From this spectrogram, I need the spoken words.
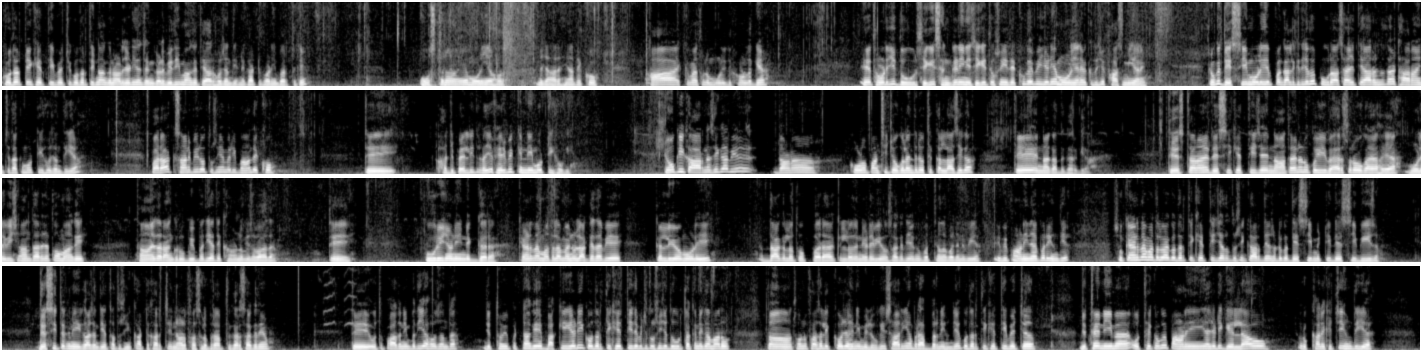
ਕੁਦਰਤੀ ਖੇਤੀ ਵਿੱਚ ਕੁਦਰਤੀ ਢੰਗ ਨਾਲ ਜਿਹੜੀਆਂ ਜੰਗਲ ਵਿਧੀ ਮੰਗ ਤਿਆਰ ਹੋ ਜਾਂਦੀਆਂ ਨੇ, ਘੱਟ ਪਾਣੀ ਵਰਤ ਕੇ, ਉਸ ਤਰ੍ਹਾਂ ਇਹ ਮੂਲੀਆਂ ਹੁਣ ਲਿਜਾ ਰਹੇ ਹਾਂ। ਦੇਖੋ ਆ ਇੱਕ ਮੈਂ ਤੁਹਾਨੂੰ ਮੂਲੀ ਦਿਖਾਉਣ ਲੱਗਿਆ। ਇਹ ਥੋੜੀ ਜਿਹੀ ਦੂਰ ਸੀਗੀ, ਸੰਘਣੀ ਨਹੀਂ ਸੀਗੀ। ਤੁਸੀਂ ਦੇਖੋਗੇ ਵੀ ਜਿਹੜੀਆਂ ਮੂਲੀਆਂ ਨੇ, ਇੱਕ ਦੂਜੇ ਫਸਮੀਆਂ ਨੇ। ਕਿਉਂਕਿ ਦੇਸੀ ਮੂਲੀ ਆਪਾਂ ਗੱਲ ਕੀਤੀ, ਜਦੋਂ ਪੂਰਾ ਸਾਈਜ਼ ਤਿਆਰ ਹੋ ਜਾਂਦਾ ਤਾਂ 18 ਇੰਚ ਤੱਕ ਮੋਟੀ ਹੋ ਜਾਂਦੀ ਆ। ਪਰ ਆ ਕਿਸਾਨ ਵੀਰੋ, ਤੁਸੀਂ ਇਹ ਮੇਰੀ ਬਾਹ ਦੇਖੋ। ਤੇ ਅੱਜ ਪਹਿਲੀ ਤੜਾਈ ਫਿਰ ਵੀ ਕਿੰਨੀ ਮੋਟੀ ਹੋ ਗਈ। ਕਿਉਂਕਿ ਕਾਰਨ ਸੀਗਾ ਵੀ ਇਹ ਦਾਣਾ ਕੋਲੋਂ ਪੰਛੀ ਚੁਗ ਲੈਂਦੇ ਨੇ, ਉੱਥੇ ਕੱਲਾ ਸੀਗਾ ਤੇ ਇੰਨਾ ਕੱਦ ਕਰ ਗਿਆ। ਤੇ ਇਸ ਤਰ੍ਹਾਂ ਇਹ ਦੇਸੀ ਖੇਤੀ 'ਚ ਨਾ ਤਾਂ ਇਹਨਾਂ ਨੂੰ ਕੋਈ ਵਾਇਰਸ ਰੋਗ ਆਇਆ ਹੋਇਆ, ਮੂਲੇ ਵੀ ਸ਼ਾਨਦਾਰ ਜੇ ਧੋਵਾਂਗੇ, ਤਾਂ ਇਹਦਾ ਰੰਗ ਰੂਪ ਵੀ ਵਧੀਆ ਤੇ ਖਾਣ ਨੂੰ ਵੀ ਸਵਾਦ ਆ। ਤੇ ਪੂਰੀ ਜਣੀ ਨਿੱਗਰ ਹੈ ਕਹਿਣ ਦਾ ਮਤਲਬ ਮੈਨੂੰ ਲੱਗਦਾ ਵੀ ਇਹ ਕੱਲਿਓ ਮੂਲੀ ਅੱਧਾ ਕਿਲੋ ਤੋਂ ਉੱਪਰ ਆ, ਕਿਲੋ ਦੇ ਨੇੜੇ ਵੀ ਹੋ ਸਕਦੀ ਹੈ ਕਿਉਂਕਿ ਪੱਤਿਆਂ ਦਾ ਵਜਨ ਵੀ ਆ, ਇਹ ਵੀ ਪਾਣੀ ਨਾਲ ਭਰੀ ਹੁੰਦੀ ਹੈ ਸੋ ਕਹਿਣ ਦਾ ਮਤਲਬ ਹੈ ਕੁਦਰਤੀ ਖੇਤੀ ਜਦੋਂ ਤੁਸੀਂ ਕਰਦੇ ਹੋ, ਤੁਹਾਡੇ ਕੋਲ ਦੇਸੀ ਮਿੱਟੀ, ਦੇਸੀ ਬੀਜ, ਦੇਸੀ ਤਕਨੀਕ ਆ ਜਾਂਦੀ ਹੈ ਤਾਂ ਤੁਸੀਂ ਘੱਟ ਖਰਚੇ ਨਾਲ ਫਸਲ ਪ੍ਰਾਪਤ ਕਰ ਸਕਦੇ ਹੋ। ਤੇ ਉਤਪਾਦਨ ਹੀ ਵਧੀਆ ਹੋ ਜਾਂਦਾ। ਜਿੱਥੋਂ ਵੀ ਪੱਟਾਂਗੇ, ਬਾਕੀ ਜਿਹੜੀ ਕੁਦਰਤੀ ਖੇਤੀ ਦੇ ਵਿੱਚ ਤੁਸੀਂ ਜੇ ਦੂਰ ਤੱਕ ਨਿਗਾਹ ਮਾਰੋ, ਤਾਂ ਤੁਹਾਨੂੰ ਫਸਲ ਇੱਕੋ ਜਿਹੀ ਨਹੀਂ ਮਿਲੂਗੀ। ਸਾਰੀਆਂ ਬਰਾਬਰ ਨਹੀਂ ਹੁੰਦੀਆਂ ਕੁਦਰਤੀ ਖੇਤੀ ਵਿੱਚ। ਜਿੱਥੇ ਨੀਮ ਹੈ ਉੱਥੇ ਕਿਉਂਕਿ ਪਾਣੀ ਆ ਜਿਹੜੀ ਗਿੱਲ ਆ, ਉਹ ਰੁੱਖਾਂ ਨੇ ਖਿੱਚੀ ਹੁੰਦੀ ਹੈ।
